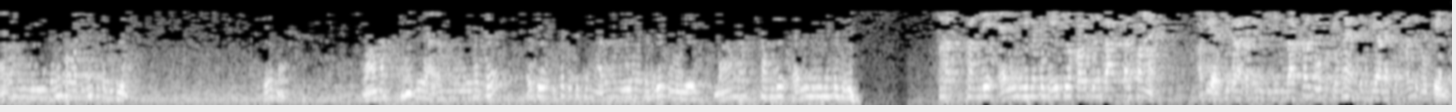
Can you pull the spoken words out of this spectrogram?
අරමුණු වීගෙන පවතින සිත දුකෙන. එහෙම. නාමස්කන්ධය අරමුණු වීමට ඒකේ සිත පිටින් අරමුණු වීමට හේතු වූයේ නාමස්කන්ධය ඇල්වීමට හේතු. නාමස්කන්ධය ඇල්වීමට හේතුව පවතින තාක්කල් පමණයි. අපි ඇස් දෙක අදගෙන සිටින තාක්කල් රූප පේන ඇස් දෙක පියාගත්තට පස්සේ රූප පේන්නේ.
